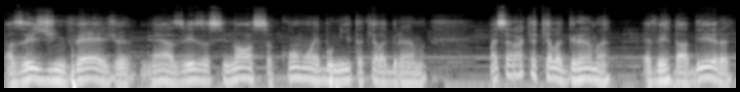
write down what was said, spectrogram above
às vezes de inveja, né? Às vezes assim, nossa, como é bonita aquela grama. Mas será que aquela grama é verdadeira?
